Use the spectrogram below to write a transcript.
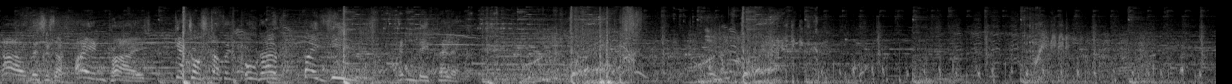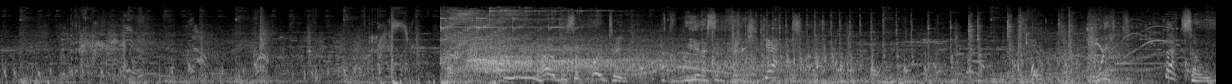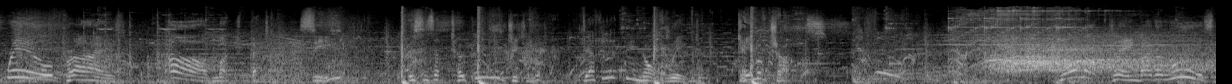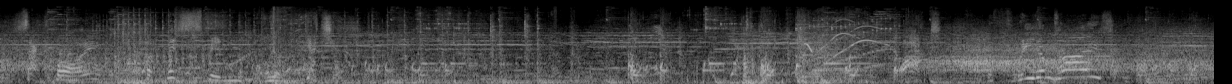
Now this is a fine prize. Get your stuff and pulled out by these friendly fellas. Mm, How disappointing! But the wheel isn't finished yet. That's a real prize. Ah, much better. See? This is a totally legitimate, definitely not rigged game of chance. You're not playing by the rules, Sackboy. But this spin will get you. What? The Freedom Prize?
